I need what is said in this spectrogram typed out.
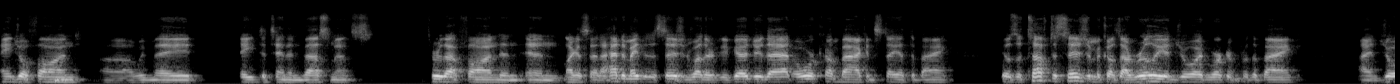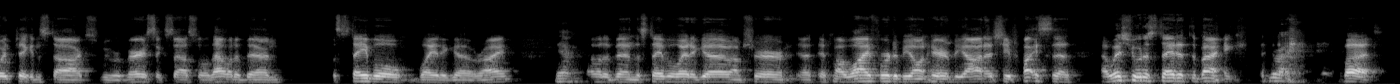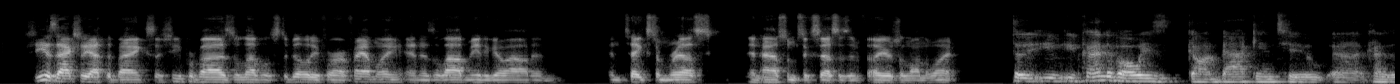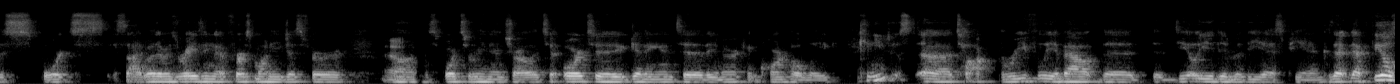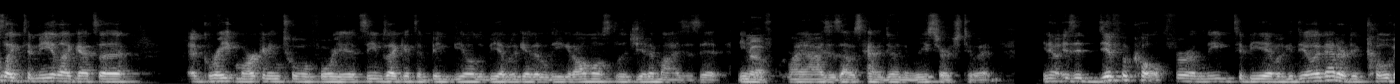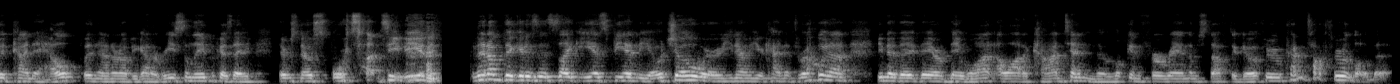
angel fund. Uh, we made eight to 10 investments through that fund. And, and like I said, I had to make the decision whether to go do that or come back and stay at the bank. It was a tough decision because I really enjoyed working for the bank. I enjoyed picking stocks. We were very successful. That would have been the stable way to go, right? Yeah. That would have been the stable way to go. I'm sure if my wife were to be on here and be honest, she probably said, I wish you would have stayed at the bank. Right. but she is actually at the bank, so she provides a level of stability for our family and has allowed me to go out and, and take some risks and have some successes and failures along the way. So you you've kind of always gone back into uh, kind of the sports side, whether it was raising that first money just for uh, the sports arena in Charlotte, to, or to getting into the American Cornhole League. Can you just uh, talk briefly about the the deal you did with ESPN? Because that, that feels like to me like that's a a great marketing tool for you. It seems like it's a big deal to be able to get a league. It almost legitimizes it, you know, yeah. my eyes as I was kind of doing the research to it you know, is it difficult for a league to be able to deal with that, or did COVID kind of help? And I don't know if you got it recently because they there was no sports on TV. And, then I'm thinking, is this like ESPN the Ocho, where you know you're kind of throwing on, you know, they they are, they want a lot of content and they're looking for random stuff to go through. Kind of talk through a little bit.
